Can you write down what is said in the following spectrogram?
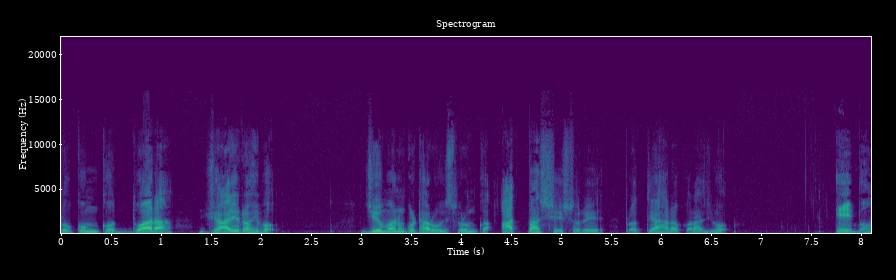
ଲୋକଙ୍କ ଦ୍ୱାରା ଜାରି ରହିବ। ଯେଉଁମାନଙ୍କ ଠାରୁ ଈଶ୍ୱରଙ୍କ ଆତ୍ମା ଶେଷରେ ପ୍ରତ୍ୟାହାର କରାଯିବ ଏବଂ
